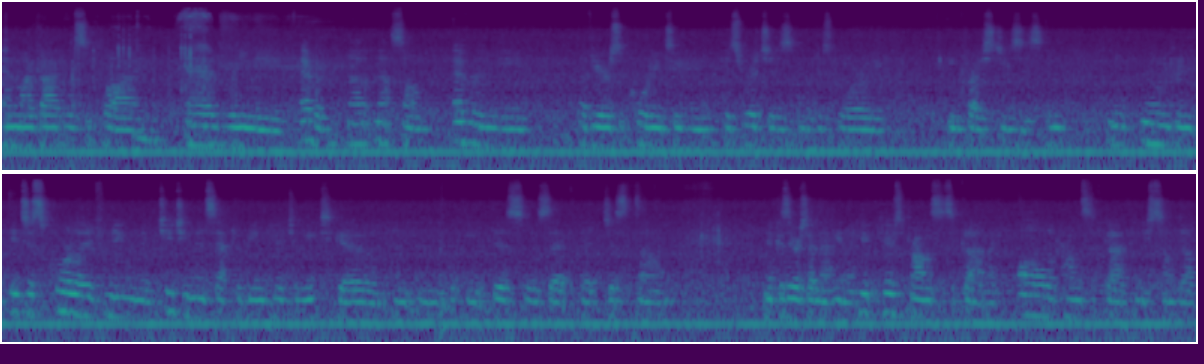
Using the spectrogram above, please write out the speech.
and my God will supply every need, every, not, not some, every need of yours according to his riches and his glory in Christ Jesus. And been, it just correlated for me when they were teaching this after being here two weeks ago and, and looking at this was that, that just, um, you know, because they were saying that, you know, here, here's the promises of God, like all the promises of God can be summed up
